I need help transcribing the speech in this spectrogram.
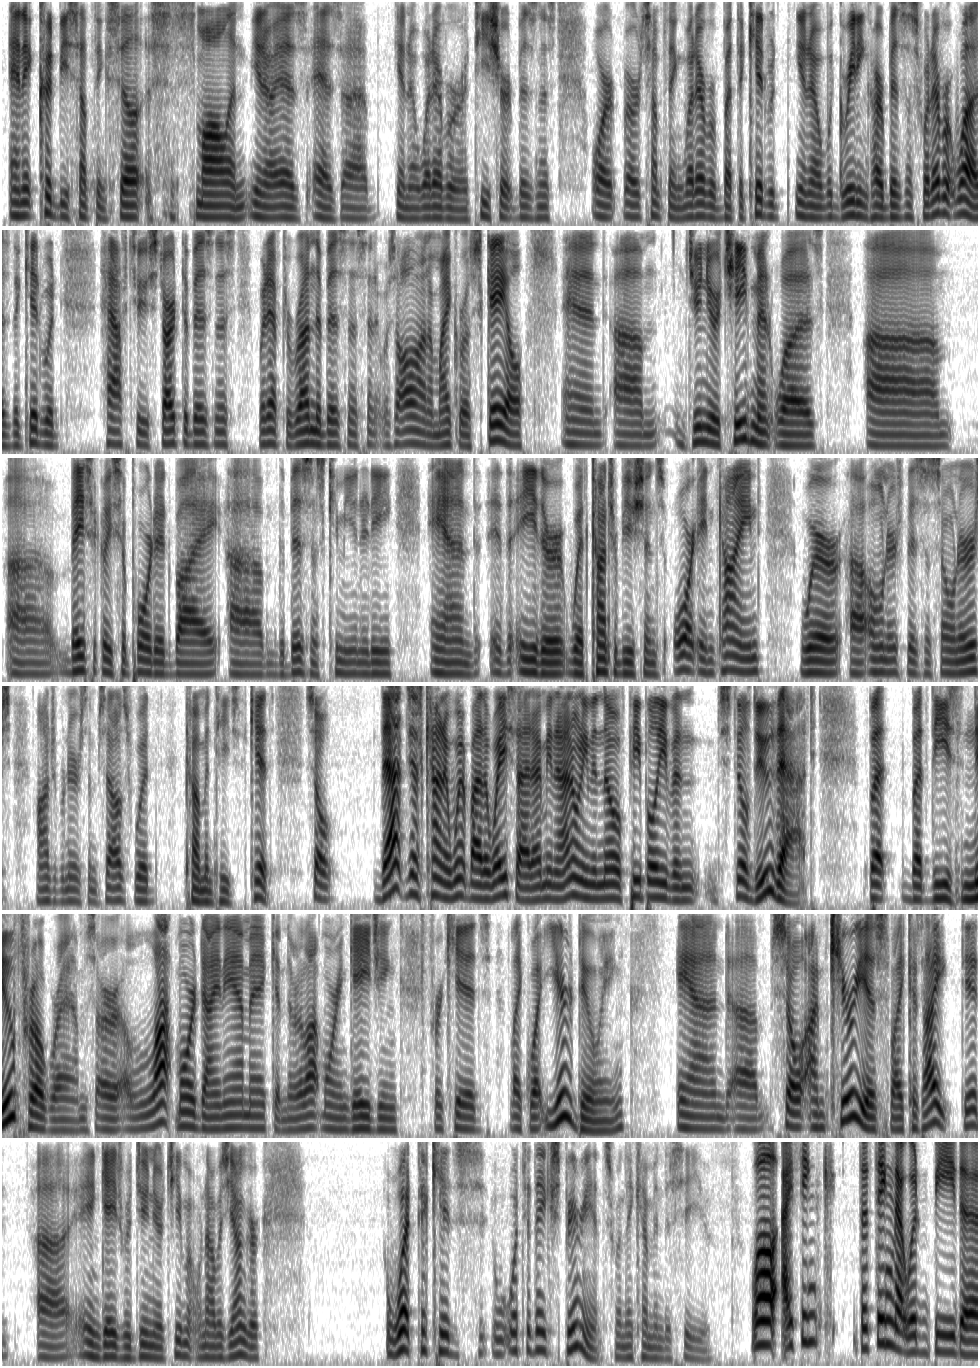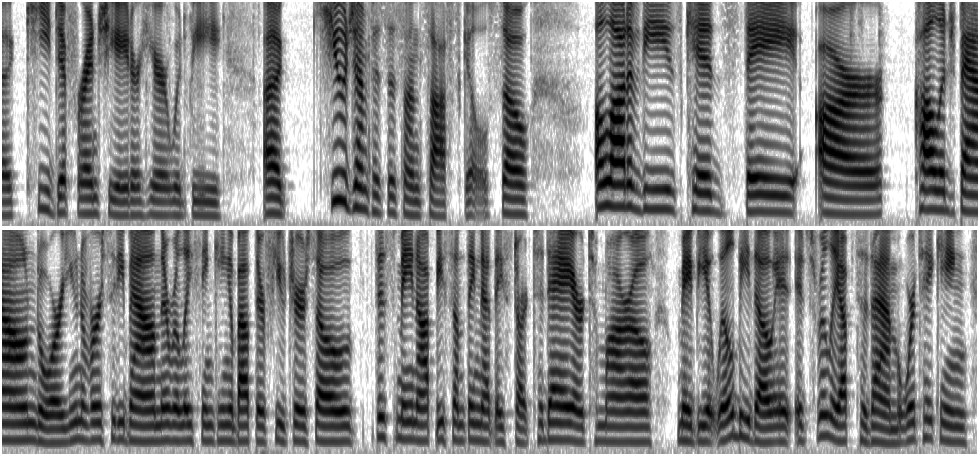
And it could be something sil- s- small and you know as as uh, you know whatever a t-shirt business or or something whatever. But the kid would you know with greeting card business whatever it was the kid would have to start the business would have to run the business and it was all on a micro scale. And um, junior achievement was um, uh, basically supported by um, the business community and either with contributions or in kind where uh, owners business owners entrepreneurs themselves would come and teach the kids. So that just kind of went by the wayside. I mean i don't even know if people even still do that but but these new programs are a lot more dynamic and they're a lot more engaging for kids like what you're doing. And um, so i'm curious like because i did uh, engage with junior achievement when i was younger. What do kids what do they experience when they come in to see you? Well, I think the thing that would be the key differentiator here would be a huge emphasis on soft skills. So, a lot of these kids, they are college bound or university bound. They're really thinking about their future. So, this may not be something that they start today or tomorrow. Maybe it will be, though. It, it's really up to them. We're taking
